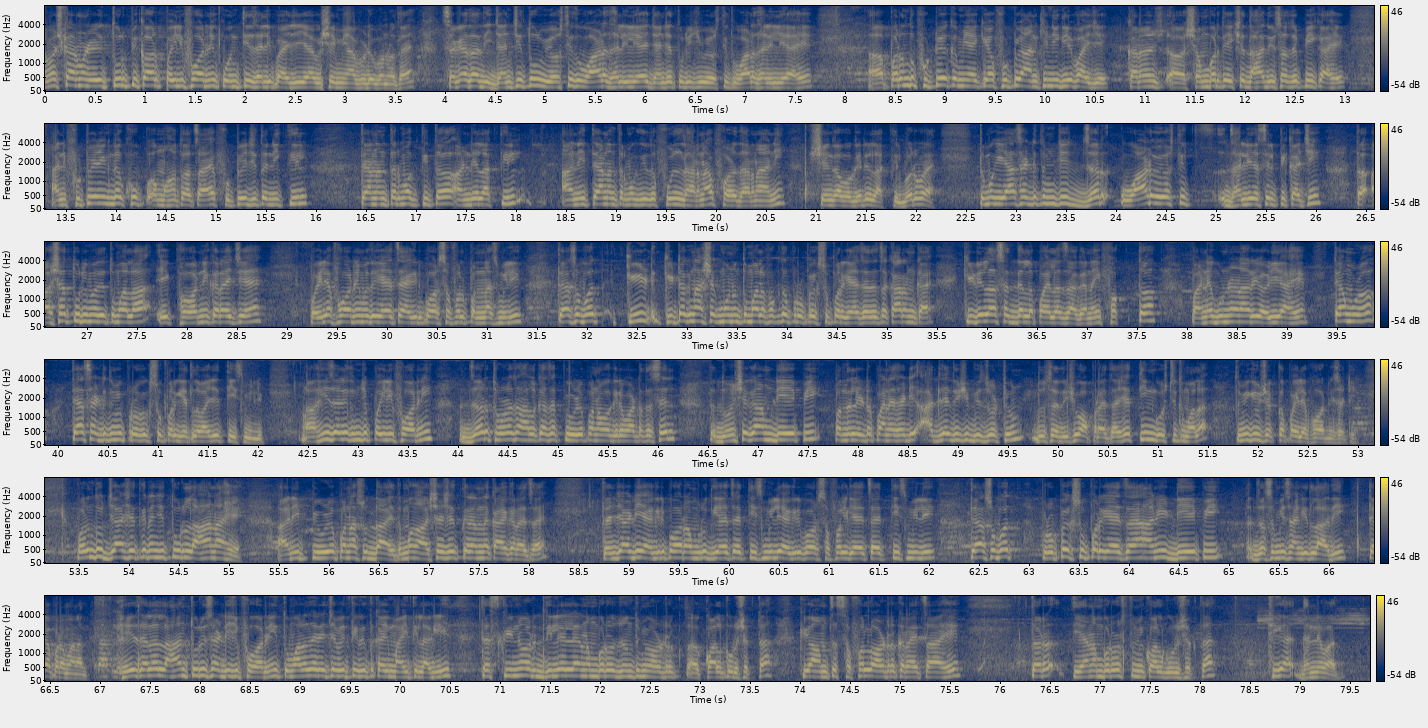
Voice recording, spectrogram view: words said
नमस्कार मंडळी तूर पिकावर पहिली फवारणी कोणती झाली पाहिजे याविषयी मी हा व्हिडिओ बनवत आहे. सगळ्यात आधी ज्यांची तूर व्यवस्थित वाढ झालेली आहे ज्यांच्या तुरीची व्यवस्थित वाढ झालेली आहे परंतु फुटवे कमी आहे किंवा फुटवे आणखी निघले पाहिजे कारण शंभर ते एकशे दहा दिवसाचं पीक आहे आणि फुटवे निघणं खूप महत्त्वाचं आहे. फुटवे जिथं निघतील त्यानंतर मग तिथं अंडे लागतील आणि त्यानंतर मग तिथं फुलधारणा फळधारणा आणि शेंगा वगैरे लागतील. बरोबर आहे? तर मग यासाठी तुमची जर वाढ व्यवस्थित झाली असेल पिकाची तर अशा तुरीमध्ये तुम्हाला एक फवारणी करायची आहे. पहिल्या फवारणीमध्ये घ्यायचं आहे ॲग्री पॉवर सफल पन्नास मिली. त्यासोबत कीड कीटकनाशक म्हणून तुम्हाला फक्त प्रोपेक्स सुपर घ्यायचं आहे. त्याचं कारण काय? किडीला सध्या लपायला जागा नाही. फक्त पाण्या गुंडणारी अळी आहे. त्यामुळं त्यासाठी तुम्ही प्रोपेक्स सुपर घेतलं पाहिजे तीस मिली. ही झाली तुमची पहिली फवारणी. जर थोडासा हलकासा पिवळेपणा वगैरे वाटत असेल तर दोनशे ग्राम डी ए पी पंधरा लिटर पाण्यासाठी आदल्या दिवशी भिजवत ठेवून दुसऱ्या दिवशी वापरायचं. अशा तीन गोष्टी तुम्हाला तुम्ही घेऊ शकता पहिल्या फवारणीसाठी. परंतु ज्या शेतकऱ्यांची तूर लहान आहे आणि पिवळेपणासुद्धा आहे तर मग अशा शेतकऱ्यांना काय करायचं आहे? त्यांच्यासाठी मिली ॲग्रीपॉवर अमृत घ्यायचं आहे तीस मिली ॲग्रीपॉवर सफल घ्यायचं आहे तीस मिली. त्यासोबत प्रोपेक्स सुपर घ्यायचा आहे आणि डी ए पी जसं मी सांगितलं आधी त्या प्रमाणात. हे झालं लहान तुरीसाठीची फवारणी. तुम्हाला जर याच्या व्यतिरिक्त काही माहिती लागली तर स्क्रीनवर दिलेल्या नंबरवर जाऊन तुम्ही ऑर्डर कॉल करू शकता किंवा आमचं सफल ऑर्डर करायचं आहे तर या नंबरवरच तुम्ही कॉल करू शकता. ठीक आहे धन्यवाद.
